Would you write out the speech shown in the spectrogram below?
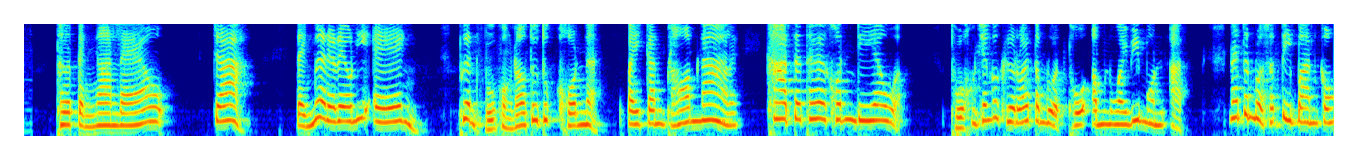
ๆ เธอแต่งงานแล้ว จ้าแต่งเมื่อเร็วๆนี้เอง เพื่อนฝูงของเราทุกๆ คนน่ะ ไปกันพร้อมหน้าเลย ขาดแต่เธอคนเดียวอะผัวของฉันก็คือร้อยตำรวจโทอำนวยวิมลอัดนายตำรวจสันติบาลกอง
